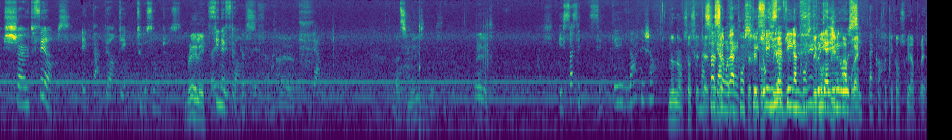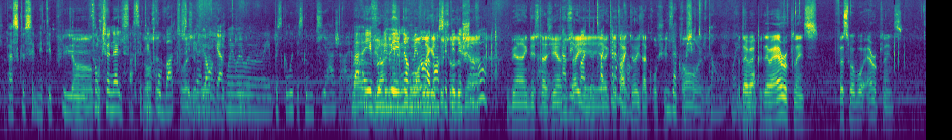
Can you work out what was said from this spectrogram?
showed films that building to the soldiers. Really? Cinefilms. Yeah. That's amazing. Really? Et ça, c'était là déjà? Non, non, ça Non, c'était. Ça, c'est c'est on l'a construit. C'est construit également après. aussi. D'accord. C'était construit après ça. Parce que ce n'était plus en fonctionnel, ça. C'était trop bas, tous ouais, ces vieux hangars. Oui, oui, oui, oui, parce que oui, parce que l'outillage a, Bah, a vois, évolué énormément. Avant, c'était des de bien- chevaux. Ou bien avec des stagiaires, on tout ça, pas de et avec des tracteur tracteurs, ils accrochaient tout ils le accrochaient temps. tout euh, le temps. oui. But there were, there were aeroplanes, First World War aeroplanes.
